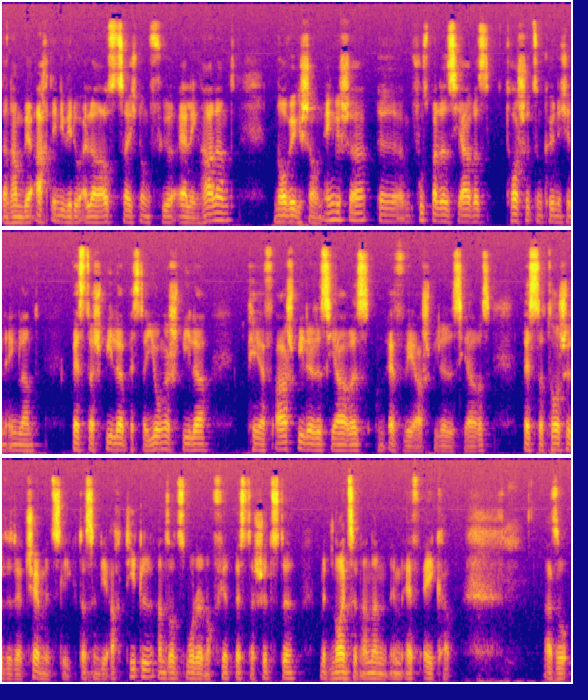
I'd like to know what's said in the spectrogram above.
Dann haben wir acht individuelle Auszeichnungen für Erling Haaland, norwegischer und englischer äh, Fußballer des Jahres, Torschützenkönig in England, bester Spieler, bester junger Spieler, PFA-Spieler des Jahres und FWA-Spieler des Jahres, bester Torschütze der Champions League. Das sind die acht Titel. Ansonsten wurde er noch viertbester Schütze mit 19 anderen im FA Cup. Also,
